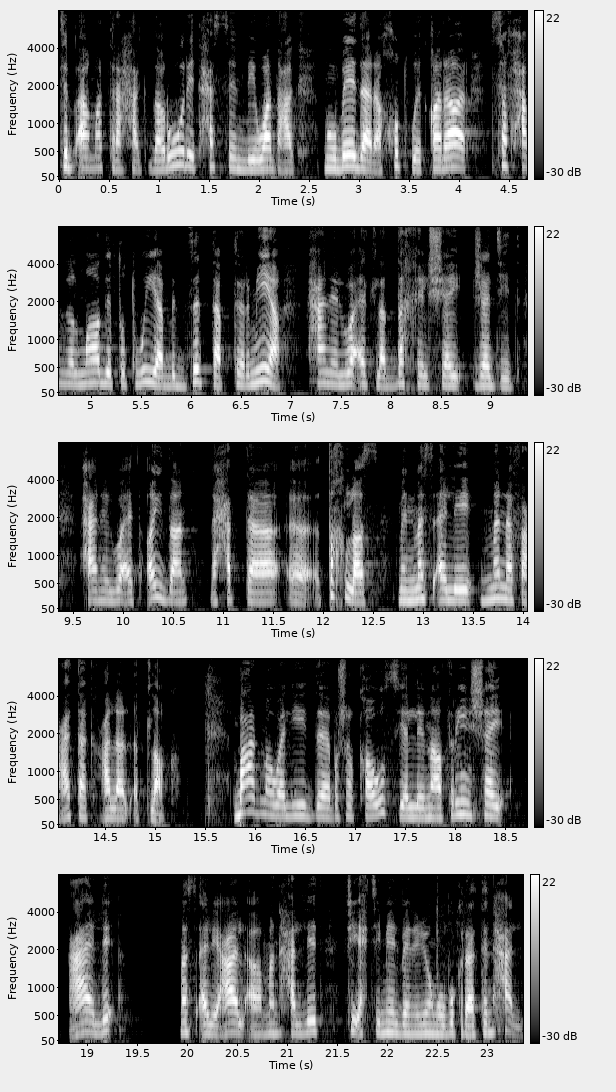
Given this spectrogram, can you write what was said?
تبقى مطرحك. ضروري تحسن بوضعك. مبادرة خطوة قرار. صفحة من الماضي بتطويها بتزتها بترميها. حان الوقت لتدخل شيء جديد. حان الوقت أيضا لحتى آه، تخلص من مسألة ما نفعتك على الإطلاق. بعض مواليد برج القوس يلي ناطرين شيء عالق مسألة عالقة ما انحلت في احتمال بين اليوم وبكرة تنحل.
